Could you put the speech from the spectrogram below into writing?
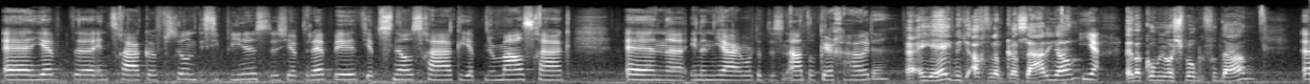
En je hebt eh, in het schaken verschillende disciplines. Dus je hebt rapid, je hebt snel schaken, je hebt normaal schaak. En eh, in een jaar wordt het dus een aantal keer gehouden. Eh, En je heet met je achternaam Kazarian. Ja. En waar kom je oorspronkelijk vandaan? Eh,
